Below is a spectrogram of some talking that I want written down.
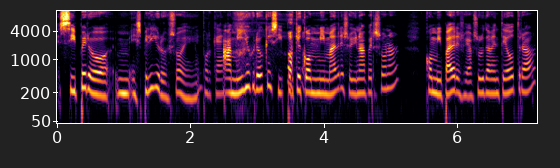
Sí, pero mm, es peligroso, ¿eh? ¿Por qué? A mí yo creo que sí, porque con mi madre soy una persona, con mi padre soy absolutamente otra,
